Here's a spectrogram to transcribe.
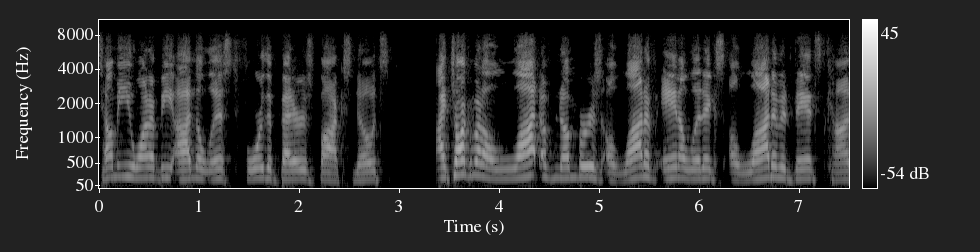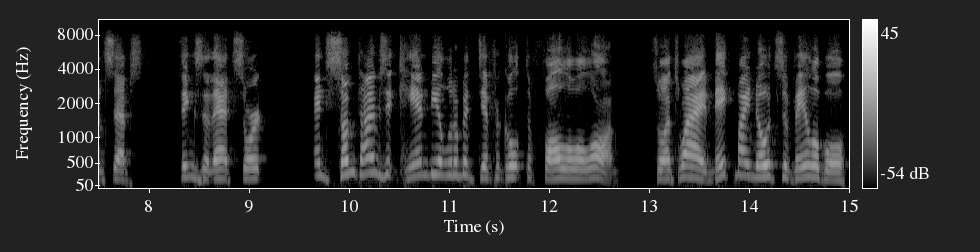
Tell me you want to be on the list for the Bettor's Box notes. I talk about a lot of numbers, a lot of analytics, a lot of advanced concepts, things of that sort. And sometimes it can be a little bit difficult to follow along. So that's why I make my notes available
